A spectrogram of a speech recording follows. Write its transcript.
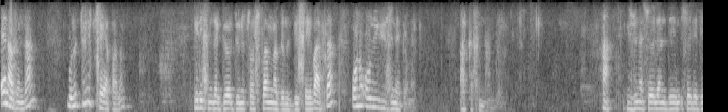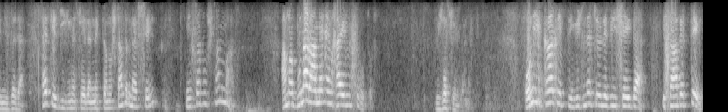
En azından bunu dürüstçe yapalım. Birisinde gördüğünüz, hoşlanmadığınız bir şey varsa onu onun yüzüne demek. Arkasından değil. Ha, yüzüne söylendiğim, söylediğimizde de herkes yüzüne söylenmekten hoşlanır mı her şeyi? İnsan hoşlanmaz. Ama buna rağmen en hayırlısı budur. Yüze söylemek. Onu ikaz ettiğin, yüzüne söylediğin şeyde isabet değil.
